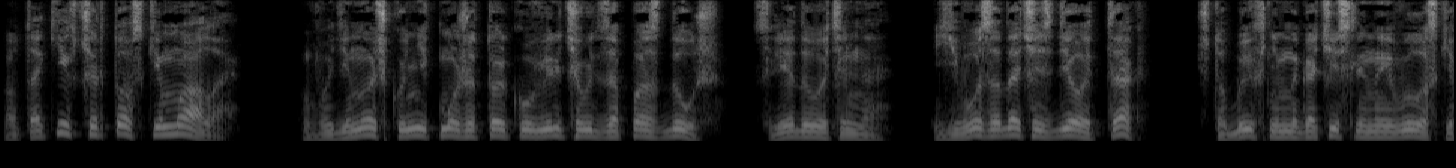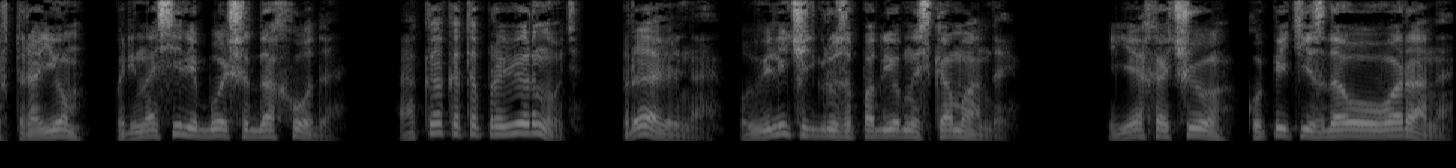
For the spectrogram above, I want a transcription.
Но таких чертовски мало. В одиночку Ник может только увеличивать запас душ, следовательно, его задача сделать так, чтобы их немногочисленные вылазки втроем приносили больше дохода. А как это провернуть? Правильно, увеличить грузоподъемность команды. Я хочу купить ездового варана,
